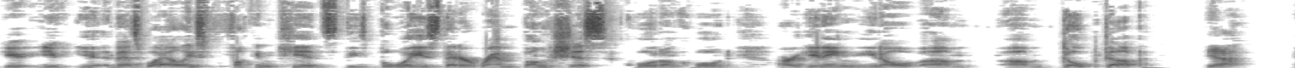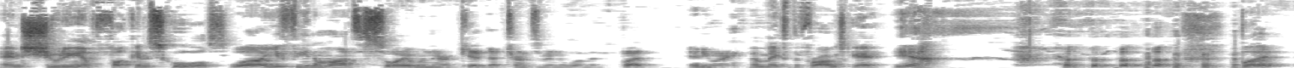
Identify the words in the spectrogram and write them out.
You, you you that's why all these fucking kids, these boys that are rambunctious, quote unquote, are getting you know um um doped up Yeah. and shooting up fucking schools. Well, you feed them lots of soy when they're a kid. That turns them into women. But anyway. That makes the frogs gay. Yeah. but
